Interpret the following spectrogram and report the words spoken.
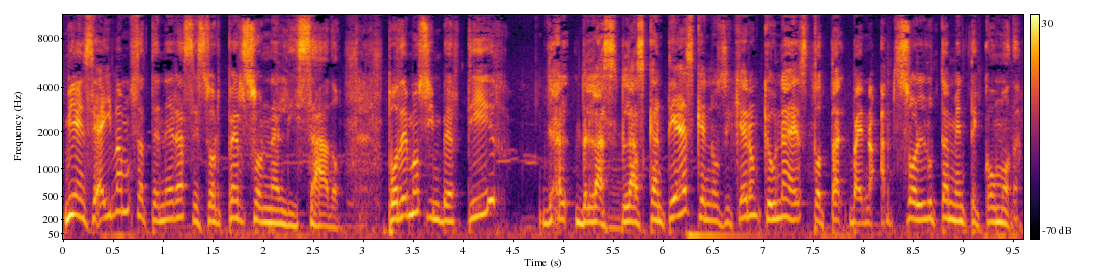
Fíjense, ahí vamos a tener asesor personalizado. Podemos invertir. Ya las, las cantidades que nos dijeron que una es total, bueno, absolutamente cómoda.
